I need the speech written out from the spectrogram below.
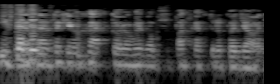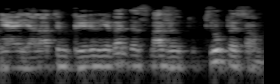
I wtedy... Ja takiego hardkorowego przypadka, który powiedział, nie, ja na tym grillu nie będę smażył, tu trupy są.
